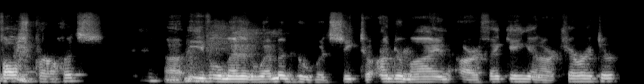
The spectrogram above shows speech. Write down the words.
false prophets, uh, evil men and women who would seek to undermine our thinking and our character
